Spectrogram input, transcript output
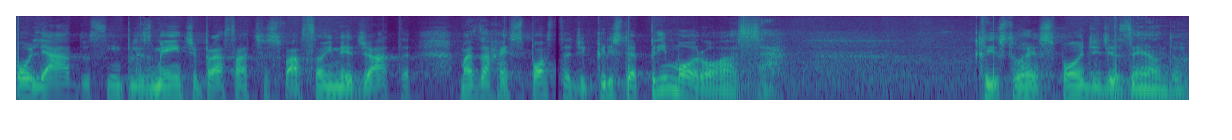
olhado simplesmente para a satisfação imediata, mas a resposta de Cristo é primorosa. Cristo responde dizendo:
